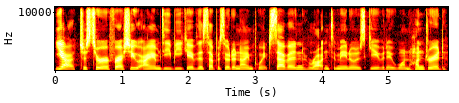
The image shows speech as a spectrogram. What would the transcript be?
Yeah, just to refresh you, IMDb gave this episode a 9.7. Rotten Tomatoes gave it a 100.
